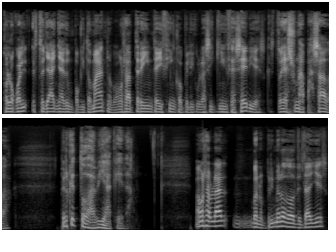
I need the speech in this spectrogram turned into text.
con lo cual esto ya añade un poquito más, nos vamos a 35 películas y 15 series, que esto ya es una pasada. Pero que todavía queda. Vamos a hablar, bueno, primero dos detalles.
